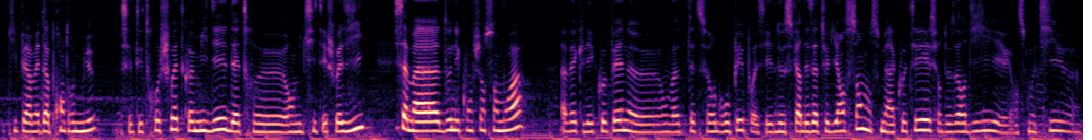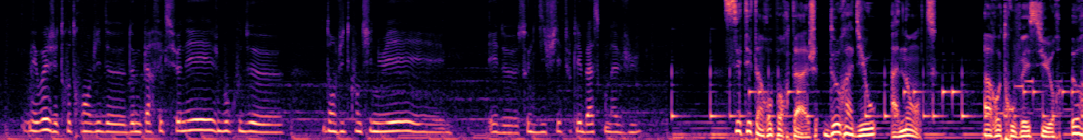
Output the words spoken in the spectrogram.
qui permet d'apprendre mieux. C'était trop chouette comme idée d'être euh, en mixité choisie. Ça m'a donné confiance en moi. Avec les copaines, euh, on va peut-être se regrouper pour essayer de se faire des ateliers ensemble. On se met à côté sur deux ordis et on se motive. Mais ouais, j'ai trop trop envie de, me perfectionner. J'ai beaucoup de, d'envie de continuer et, et de solidifier toutes les bases qu'on a vues. C'était un reportage de radio à Nantes. À retrouver sur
